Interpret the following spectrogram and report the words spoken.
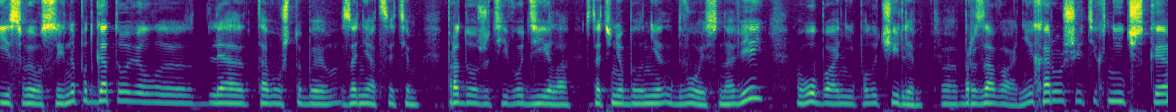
и своего сына подготовил э, для того, чтобы заняться этим, продолжить его дело. Кстати, у него было не двое сыновей, оба они получили образование хорошее техническое.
